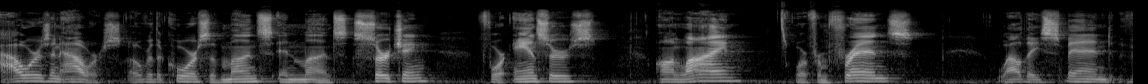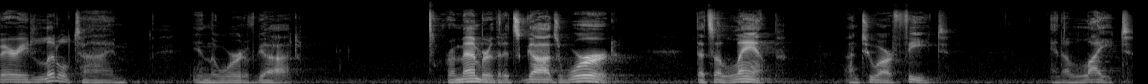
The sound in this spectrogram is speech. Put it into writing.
hours and hours over the course of months and months searching for answers online or from friends while they spend very little time in the Word of God. Remember that it's God's Word that's a lamp unto our feet and a light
